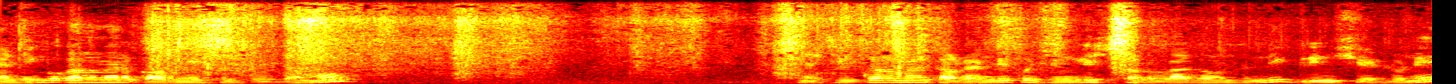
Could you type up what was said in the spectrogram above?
అండ్ ఇంకొక అందమైన కాంబినేషన్ చూద్దాము. నెక్స్ట్ ఇంకో అందమైన కలర్ అండి. కొంచెం ఇంగ్లీష్ కలర్ లాగా ఉంటుంది. గ్రీన్ షేడ్లోనే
